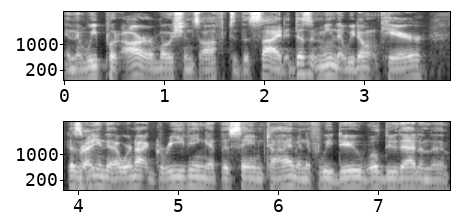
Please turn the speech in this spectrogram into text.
And then we put our emotions off to the side. It doesn't mean that we don't care. It doesn't right. mean that we're not grieving at the same time. And if we do, we'll do that in the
